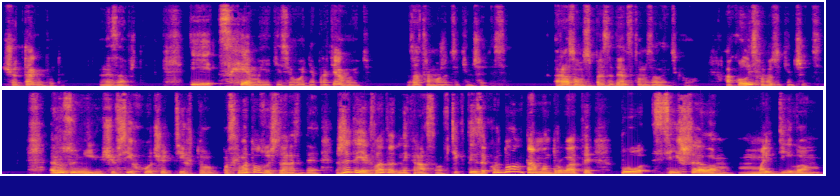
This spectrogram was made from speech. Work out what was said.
що так буде не завжди. І схеми, які сьогодні протягують, завтра можуть закінчитися разом з президентством Зеленського. А колись воно закінчиться. Розумію, що всі хочуть, ті, хто по схематозу зараз йде, жити як Злата Некрасова, втікти за кордон, там мандрувати по Сейшелам, Мальдівам,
